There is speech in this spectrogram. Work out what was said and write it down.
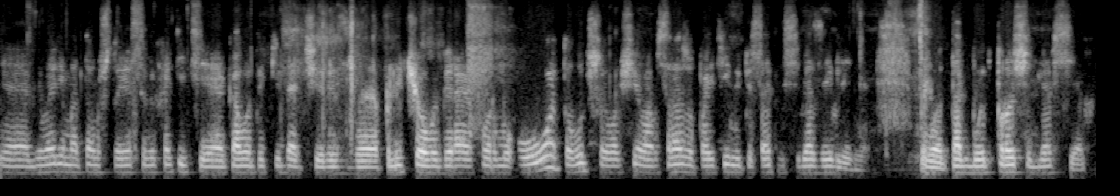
э, говорим о том, что если вы хотите кого-то кидать через э, плечо, выбирая форму ООО, то лучше вообще вам сразу пойти и написать на себя заявление. Вот, так будет проще для всех.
